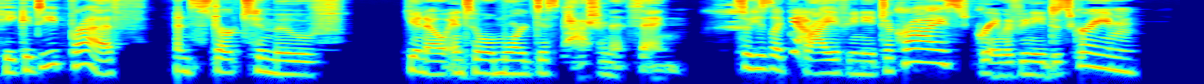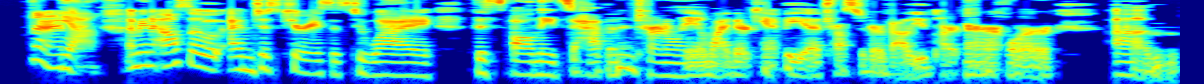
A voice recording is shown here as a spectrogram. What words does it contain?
take a deep breath and start to move, you know, into a more dispassionate thing. So he's like, yeah. cry if you need to cry, scream if you need to scream. All right. Yeah. I mean, also, I'm just curious as to why this all needs to happen internally and why there can't be a trusted or valued partner or, um,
